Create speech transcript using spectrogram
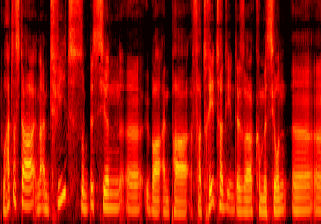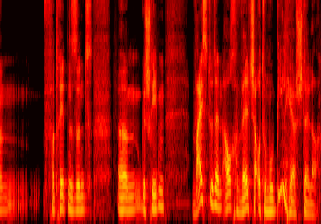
Du hattest da in einem Tweet so ein bisschen äh, über ein paar Vertreter, die in dieser Kommission äh, ähm, vertreten sind, ähm, geschrieben. Weißt du denn auch, welche Automobilhersteller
